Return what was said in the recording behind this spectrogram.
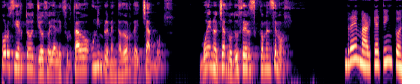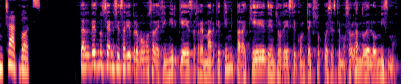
Por cierto, yo soy Alex Hurtado, un implementador de chatbots. Bueno, chatbot users, comencemos. Remarketing con chatbots. Tal vez no sea necesario, pero vamos a definir qué es remarketing y para qué dentro de este contexto pues estemos hablando de lo mismo.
